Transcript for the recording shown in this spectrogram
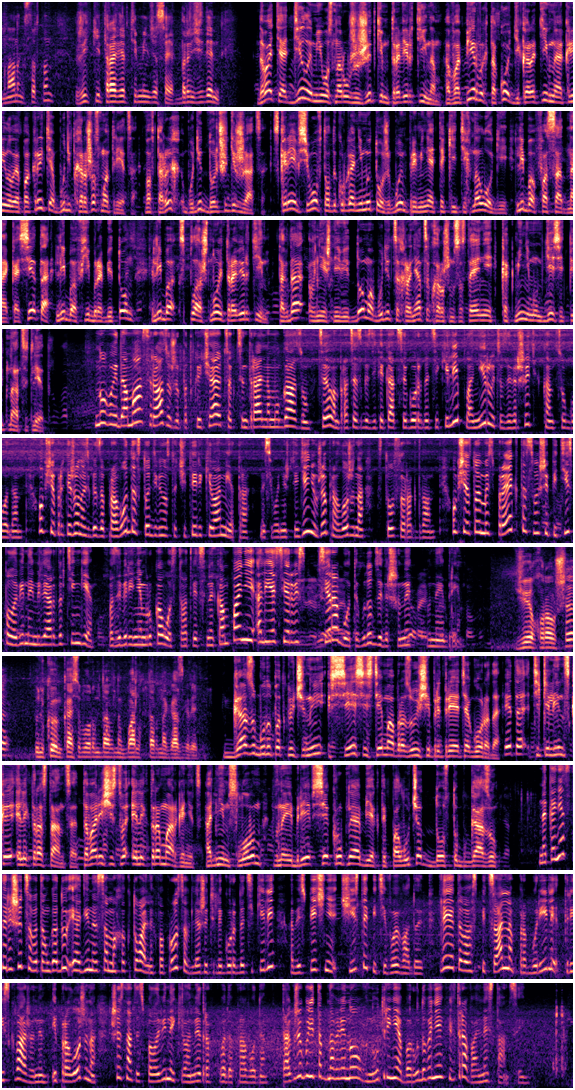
мынаның сыртын жидкий травертинмен жасайық біріншіден Давайте отделаем его снаружи жидким травертином. Во-первых, такое декоративное акриловое покрытие будет хорошо смотреться. Во-вторых, будет дольше держаться. Скорее всего, в Талдыкургане мы тоже будем применять такие технологии. Либо фасадная кассета, либо фибробетон, либо сплошной травертин. Тогда внешний вид дома будет сохраняться в хорошем состоянии как минимум 10-15 лет. Новые дома сразу же подключаются к центральному газу. В целом процесс газификации города Текели планируется завершить к концу года. Общая протяженность газопровода 194 километра. На сегодняшний день уже проложено 142. Общая стоимость проекта свыше 5,5 миллиардов тенге. По заверениям руководства ответственной компании «Алия Сервис», все работы будут завершены в ноябре. жүйе құраушы үлкен кәсіпорындарының барлықтарына газ кіреді к газу будут подключены все системообразующие предприятия города. Это Текелинская электростанция, товарищество «Электромарганец». Одним словом, в ноябре все крупные объекты получат доступ к газу. Наконец-то решится в этом году и один из самых актуальных вопросов для жителей города Текели – обеспечение чистой питьевой водой. Для этого специально пробурили три скважины и проложено 16,5 километров водопровода. Также будет обновлено внутреннее оборудование фильтровальной станции.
